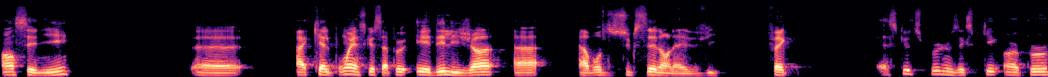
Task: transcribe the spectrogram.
enseigner, euh, à quel point est-ce que ça peut aider les gens à avoir du succès dans la vie? Fait est-ce que tu peux nous expliquer un peu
